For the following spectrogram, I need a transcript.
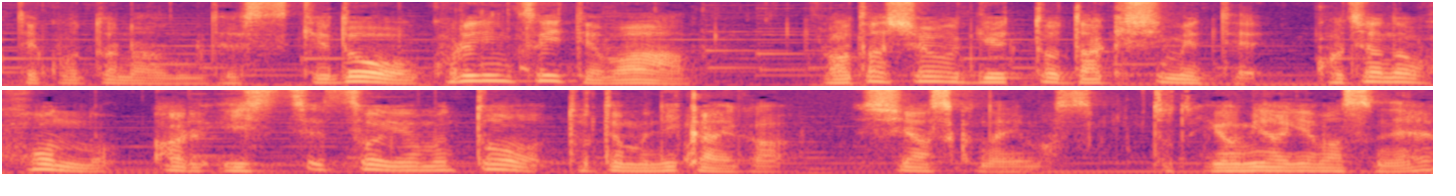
ってことなんですけどこれについては私をぎゅっと抱きしめてこちらの本のある一節を読むととても理解がしやすくなります。ちょっと読み上げますね。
